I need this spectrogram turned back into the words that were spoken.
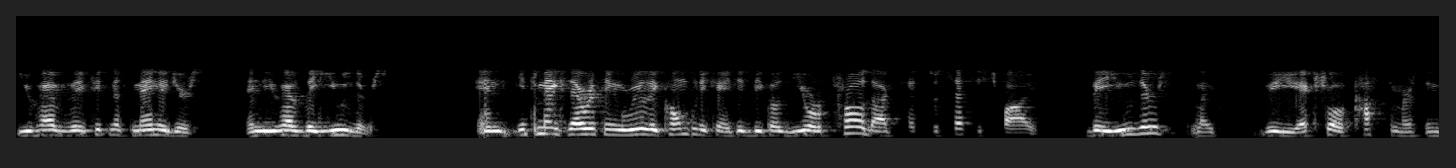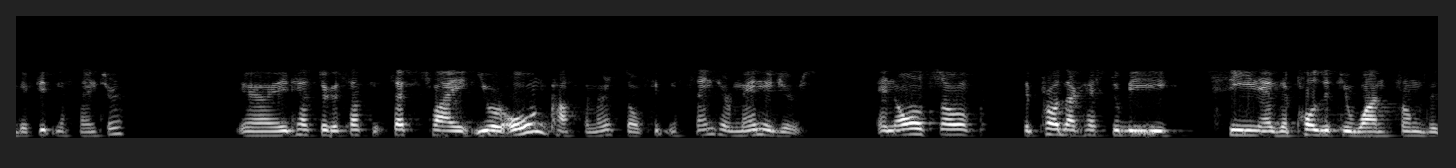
you have the fitness managers, and you have the users. And it makes everything really complicated because your product has to satisfy the users, like the actual customers in the fitness center. Uh, it has to satisfy your own customers, so fitness center managers, and also the product has to be seen as a positive one from the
